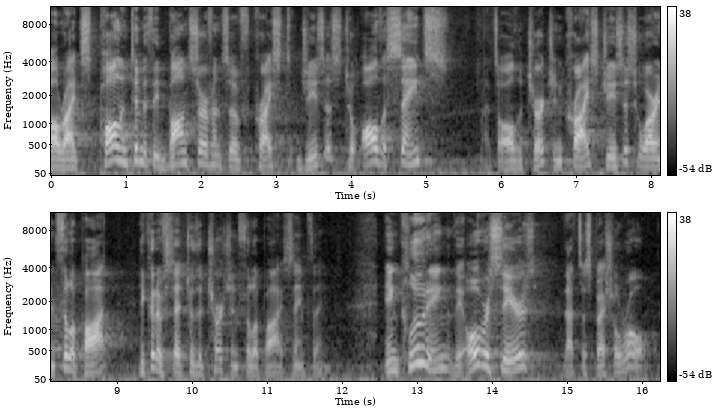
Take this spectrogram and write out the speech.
Paul writes, Paul and Timothy, bondservants of Christ Jesus, to all the saints, that's all the church, in Christ Jesus who are in Philippi, he could have said to the church in Philippi, same thing, including the overseers, that's a special role,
